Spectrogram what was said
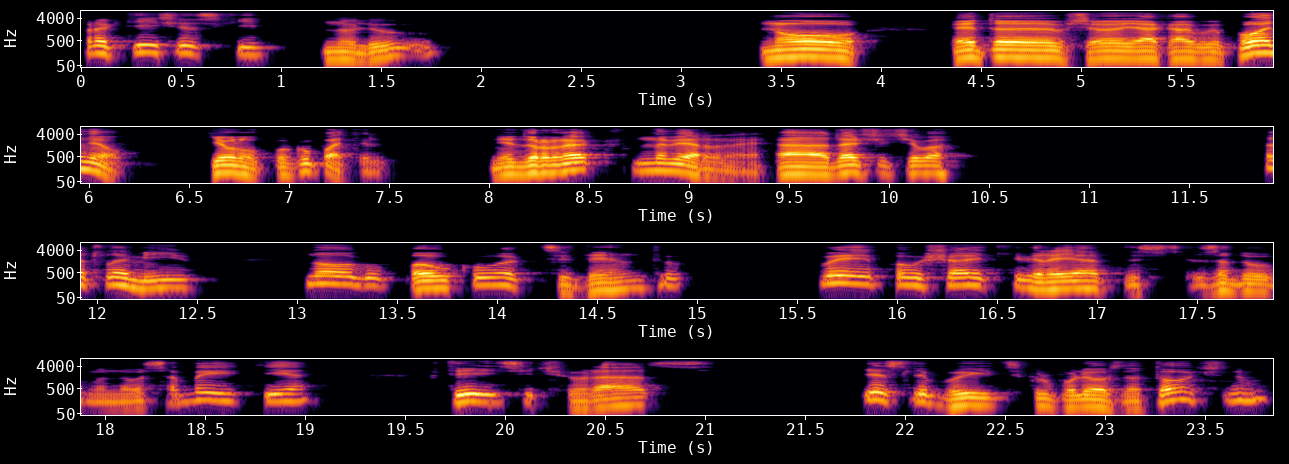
Практически нулю. — Ну, это все я как бы понял, — кивнул покупатель. — Не дурак, наверное. А дальше чего? Отломив ногу пауку-акциденту, вы повышаете вероятность задуманного события в тысячу раз, если быть скрупулезно точным,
